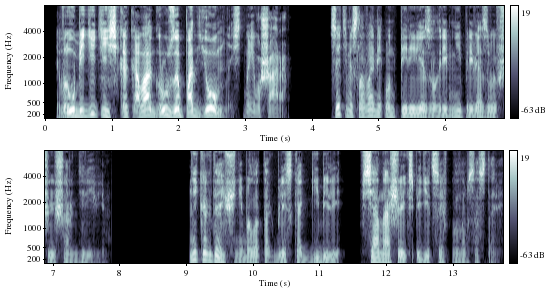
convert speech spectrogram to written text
— вы убедитесь, какова грузоподъемность моего шара. С этими словами он перерезал ремни, привязывавшие шар к деревьям. Никогда еще не была так близка к гибели вся наша экспедиция в полном составе.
